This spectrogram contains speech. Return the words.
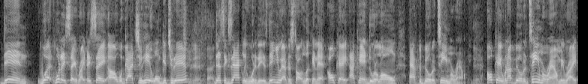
then what what do they say, right? They say uh, what got you here won't get you there. you there. That's exactly what it is. Then you have to start looking at, okay, I can't do it alone. I have to build a team around me. Yeah. Okay, when I build a team around me, right,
